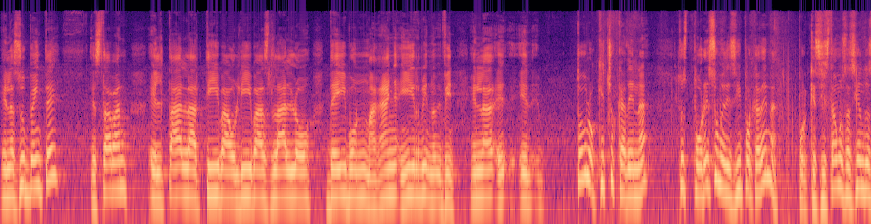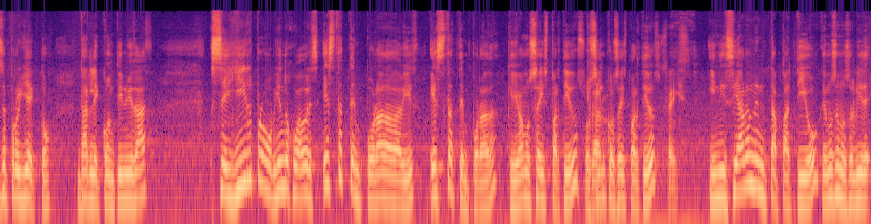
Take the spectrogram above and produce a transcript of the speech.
En la sub-20 estaban el Tala, Tiba, Olivas, Lalo, Davon, Magaña, Irving, en fin. En la, eh, eh, todo lo que ha hecho Cadena. Entonces, por eso me decidí por Cadena. Porque si estamos haciendo ese proyecto, darle continuidad, seguir promoviendo jugadores. Esta temporada, David, esta temporada, que llevamos seis partidos, o Claro. cinco o seis partidos, Seis. iniciaron en Tapatío, que no se nos olvide,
